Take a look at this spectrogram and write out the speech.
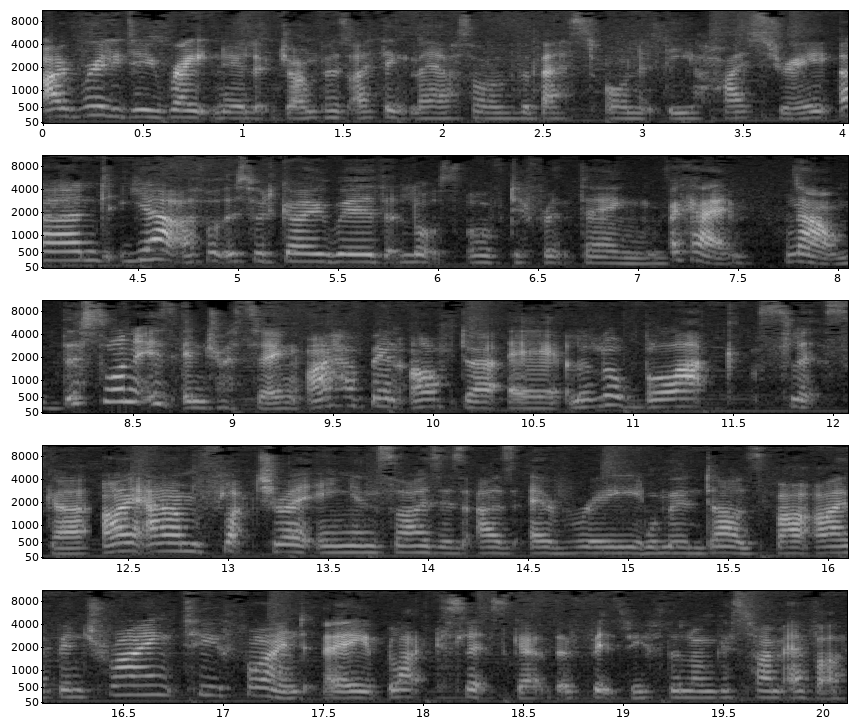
I really do rate New Look jumpers. I think they are some of the best on the high street. And yeah, I thought this would go with lots of different things. Okay, now this one is interesting. I have been after a little black slit skirt. I am fluctuating in sizes as every woman does, but I've been trying to find a black slit skirt that fits me for the longest time ever.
